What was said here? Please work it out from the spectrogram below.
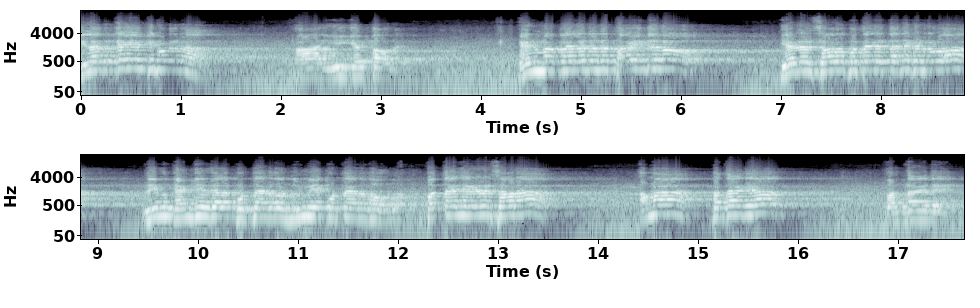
ಇಲ್ಲಾಂದ್ರೆ ಕೈ ಎತ್ತಿ ನೋಡೋಣ. ಹಾ ಈಗ ಅವ್ರೆ ಹೆಣ್ಮಕ್ಳೆಲ್ಲ ನನ್ನ ತಾಯಿಂದಿರು. ಎರಡೆರಡು ಸಾವಿರ ಬರ್ತಾ ಇದೆ ತಾನೇ ಕಣ್ರವ ನಿಮ್ ಗಂಡಿರ್ಗೆಲ್ಲ ಕೊಡ್ತಾ ಇರೋದು, ನಿಮ್ಗೆ ಕೊಡ್ತಾ ಇರೋದು. ಬರ್ತಾ ಇದೆ ಏಳು ಸಾವಿರ? ಅಮ್ಮ, ಬರ್ತಾ ಇದೆಯಾ? ಬರ್ತಾ ಇದೆ.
